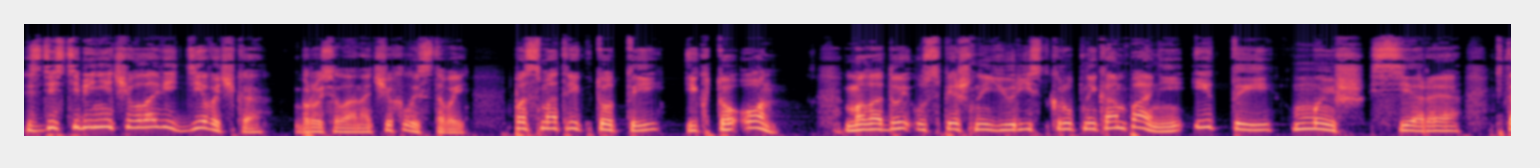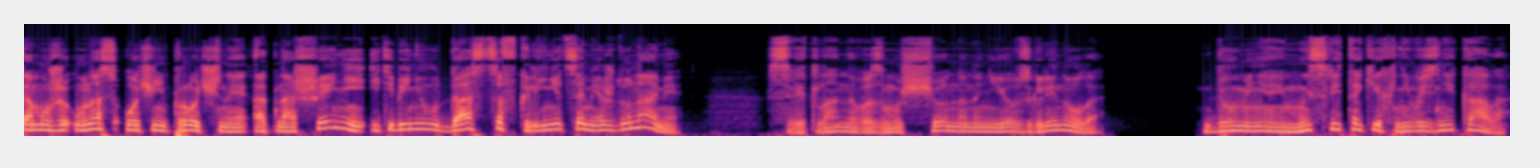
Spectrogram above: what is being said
«Здесь тебе нечего ловить, девочка», — бросила она Чехлыстовой. «Посмотри, кто ты и кто он. Молодой успешный юрист крупной компании, и ты, мышь серая. К тому же у нас очень прочные отношения, и тебе не удастся вклиниться между нами». Светлана возмущенно на нее взглянула. Да у меня и мыслей таких не возникало.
